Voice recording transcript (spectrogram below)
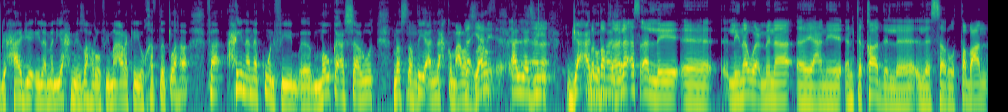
بحاجة إلى من يحمي ظهره في معركة يخطط لها. فحين نكون في موقع الساروت نستطيع أن نحكم على الظرف يعني الذي جعله بالضبط هذا لا أسأل لنوع من يعني انتقاد الساروت. طبعا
